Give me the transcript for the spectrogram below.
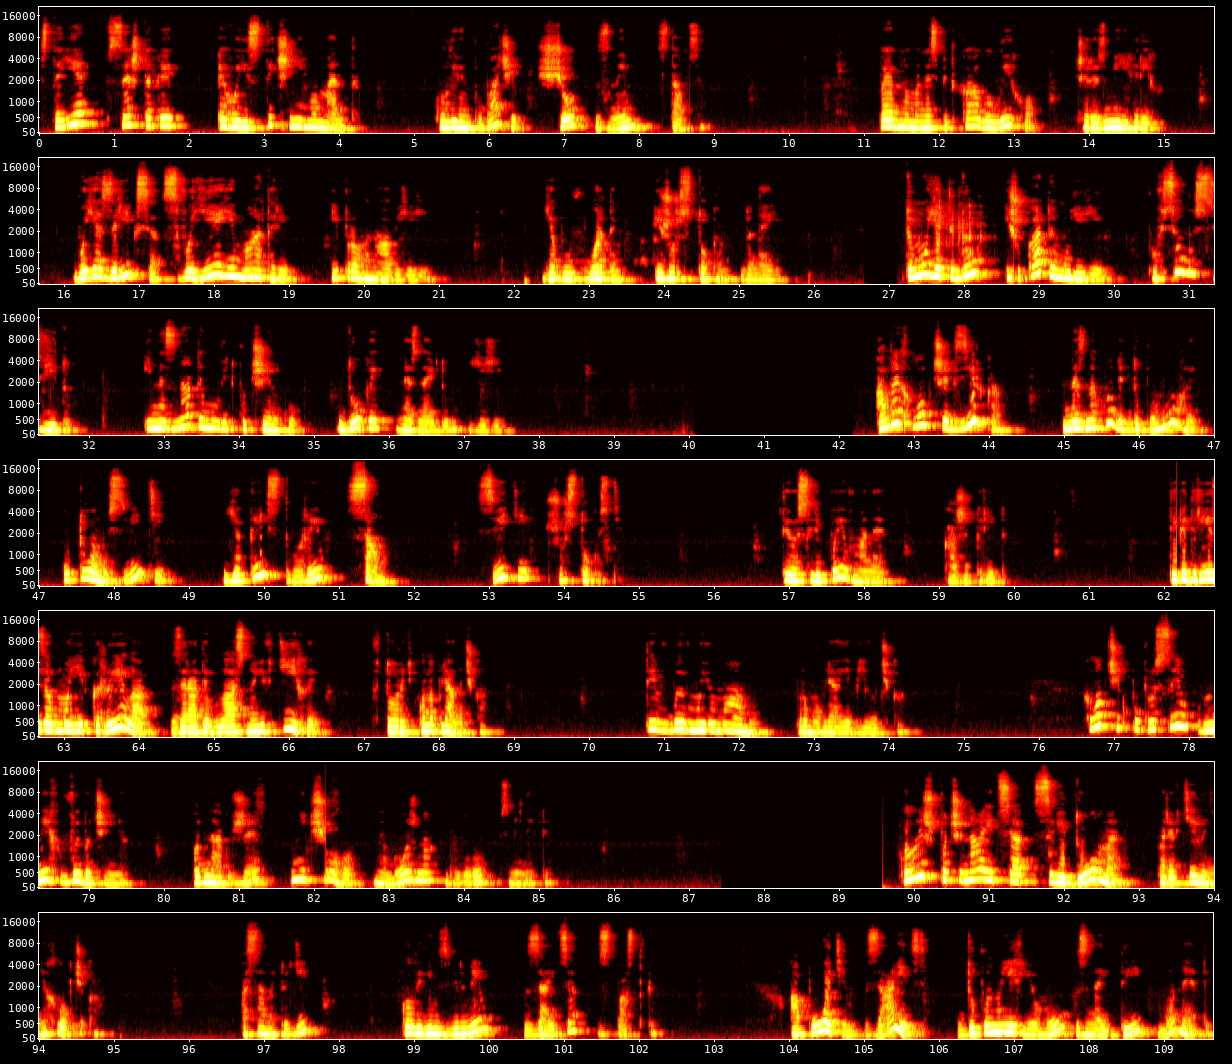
стає все ж таки егоїстичний момент коли він побачив, що з ним стався. Певно, мене спіткало лихо через мій гріх, бо я зрікся своєї матері і прогнав її. Я був гордим і жорстоким до неї. Тому я піду і шукатиму її по всьому світу і не знатиму відпочинку доки не знайду її. Але хлопчик зірка не знаходить допомоги у тому світі, який створив сам світі жорстокості. Ти осліпив мене, каже кріт. Ти підрізав мої крила заради власної втіхи, вторить конопляночка. Ти вбив мою маму, промовляє білочка. Хлопчик попросив в них вибачення, однак вже нічого не можна було змінити. Коли ж починається свідоме перевтілення хлопчика. А саме тоді, коли він звільнив зайця з пастки. А потім заєць допоміг йому знайти монети.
